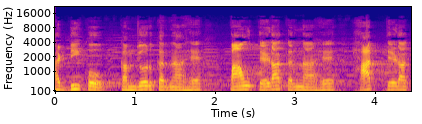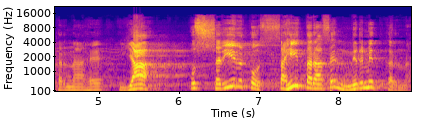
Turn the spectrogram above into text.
हड्डी को कमज़ोर करना है, पाँव टेढ़ा करना है, हाथ टेढ़ा करना है, या उस शरीर को सही तरह से निर्मित करना।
